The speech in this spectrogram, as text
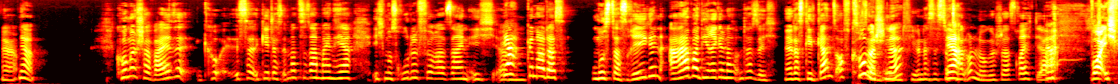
Ja. ja. Komischerweise ist, geht das immer zusammen einher. Ich muss Rudelführer sein, ich ähm, ja, genau das. muss das regeln, aber die regeln das unter sich. Ne, das geht ganz oft Komisch, ne? irgendwie und das ist total ja. unlogisch. Du hast recht, ja. ja. Boah, ich,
